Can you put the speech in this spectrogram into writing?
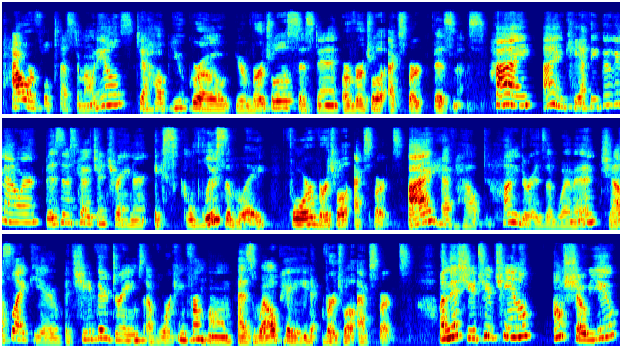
powerful testimonials to help you grow your virtual assistant or virtual expert business. Hi, I am Kathy Goughenour, business coach and trainer exclusively for virtual experts. I have helped hundreds of women just like you achieve their dreams of working from home as well paid virtual experts. On this YouTube channel, I'll show you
